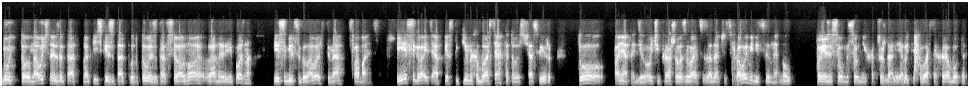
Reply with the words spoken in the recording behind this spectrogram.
будь то научный результат, практический результат, продуктовый результат, все равно рано или поздно, если биться головой, стена сломается. И если говорить о перспективных областях, которые сейчас вижу, то, понятное дело, очень хорошо развивается задача цифровой медицины. Ну, прежде всего, мы сегодня их обсуждали, я в этих областях и работаю.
